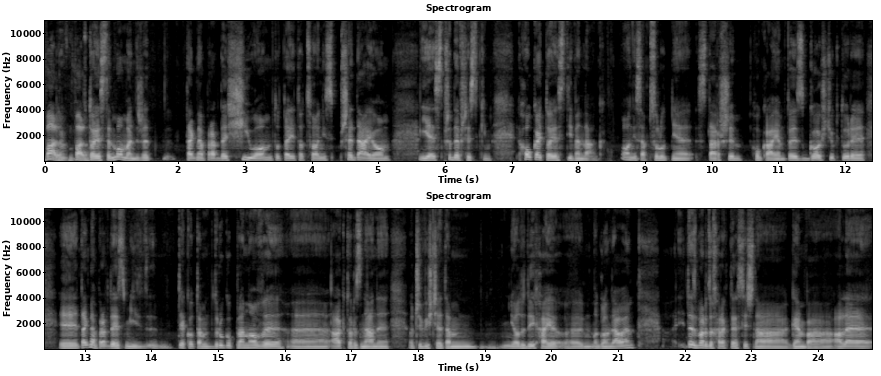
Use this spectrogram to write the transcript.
wal, wal. to jest ten moment, że tak naprawdę siłą tutaj to, co oni sprzedają jest przede wszystkim. Hawkeye to jest Steven Lang. On jest absolutnie starszym Hawkeye'em. To jest gościu, który y, tak naprawdę jest mi y, jako tam drugoplanowy e, aktor znany. Oczywiście tam nie oddycha, oglądałem. I to jest bardzo charakterystyczna gęba, ale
